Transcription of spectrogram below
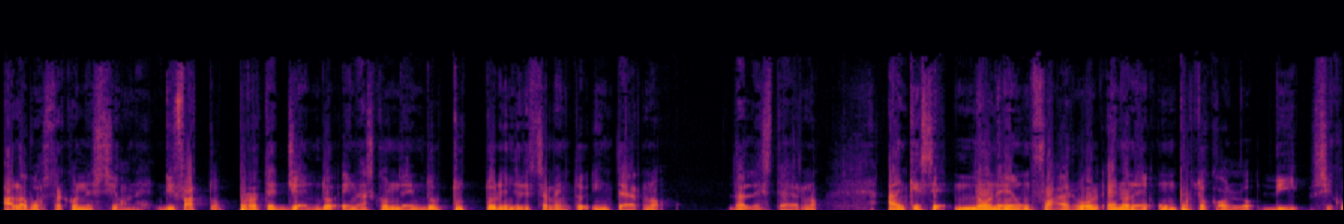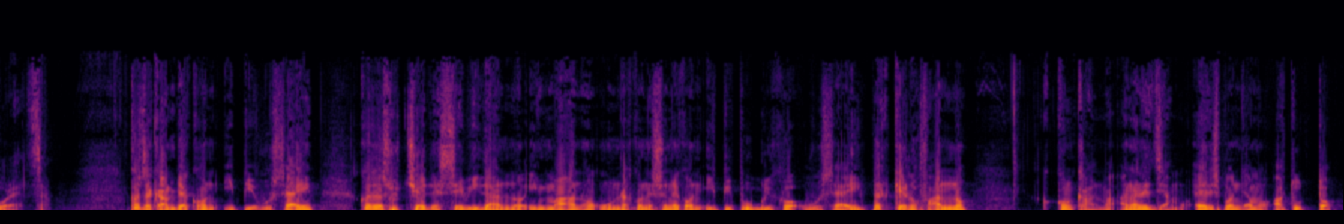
alla vostra connessione, di fatto proteggendo e nascondendo tutto l'indirizzamento interno dall'esterno, anche se non è un firewall e non è un protocollo di sicurezza. Cosa cambia con IPv6? Cosa succede se vi danno in mano una connessione con IP pubblico V6? Perché lo fanno? Con calma analizziamo e rispondiamo a tutto.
